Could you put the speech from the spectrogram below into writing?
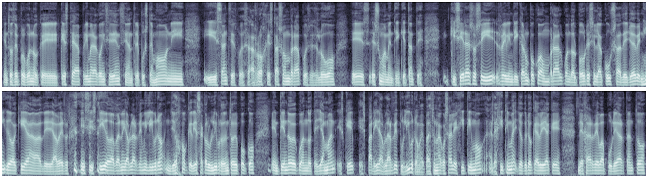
Entonces, pues bueno, que, que esta primera coincidencia entre y, y Sánchez, pues arroje esta sombra, pues desde luego es, es sumamente inquietante. Quisiera, eso sí, reivindicar un poco a Umbral cuando al pobre se le acusa de yo he venido aquí a, de haber insistido, a venir a hablar de mi libro. Yo, que voy a sacar un libro dentro de poco, entiendo que cuando te llaman es que es para ir a hablar de tu libro. Me parece una cosa legítimo, legítima. Yo creo que habría que dejar de vapulear tanto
